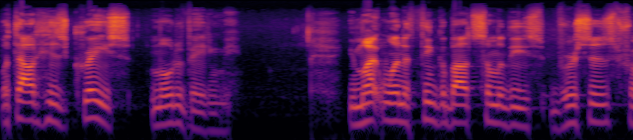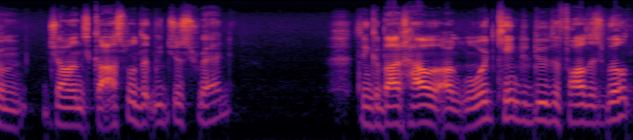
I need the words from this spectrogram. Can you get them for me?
without His grace motivating me. You might want to think about some of these verses from John's Gospel that we just read. Think about how our Lord came to do the Father's will.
